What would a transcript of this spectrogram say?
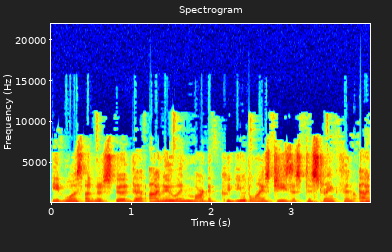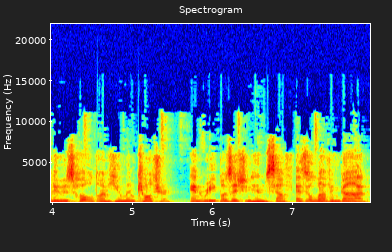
it was understood that Anu and Marduk could utilize Jesus to strengthen Anu's hold on human culture, and reposition himself as a loving God,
